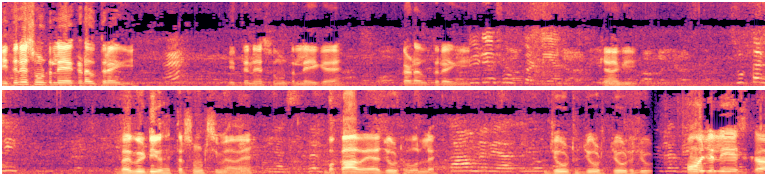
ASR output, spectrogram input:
इतने सूट ले कड़ा उतरेगी। इतने सूट ले गए कड़ा उतरेगी। क्या की? भाई वीडियो है तर सूट सिमावे यस फिर बकावे है झूठ बोल। में हूँ झूठ झूठ झूठ झूठ। पहुँच लिए इसका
